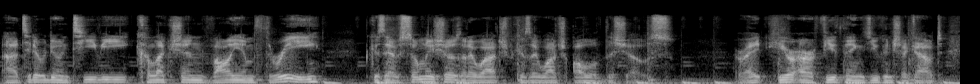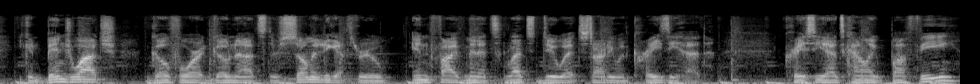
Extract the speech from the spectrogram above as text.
Uh, today we're doing TV Collection Volume 3 because I have so many shows that I watch because I watch all of the shows. All right, here are a few things you can check out. You can binge watch, go for it, go nuts. There's so many to get through in five minutes. Let's do it, starting with Crazy Head. Crazy Head's kind of like Buffy.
